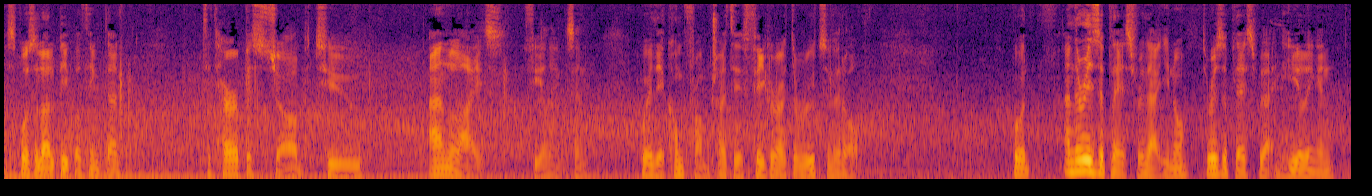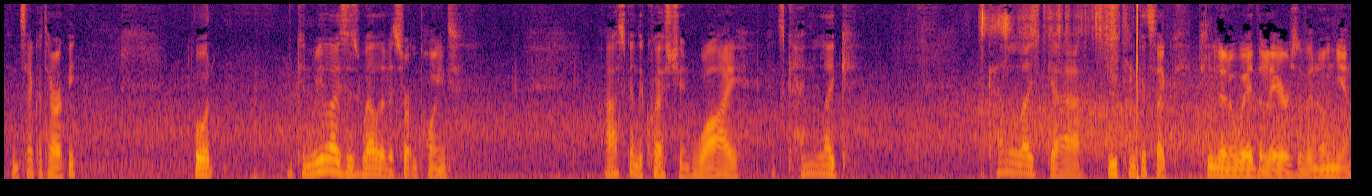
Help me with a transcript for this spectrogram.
I suppose a lot of people think that it's a therapist's job to analyze feelings and where they come from, try to figure out the roots of it all. But and there is a place for that, you know. There is a place for that in healing and in psychotherapy. But you can realize as well at a certain point, asking the question why, it's kind of like it's kind of like uh, we think it's like peeling away the layers of an onion,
